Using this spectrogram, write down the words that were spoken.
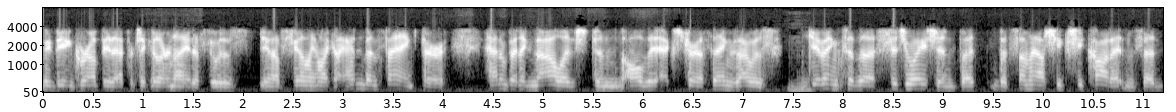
me being grumpy that particular night. If it was, you know, feeling like I hadn't been thanked or hadn't been acknowledged, and all the extra things I was giving to the situation, but but somehow she she caught it and said,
